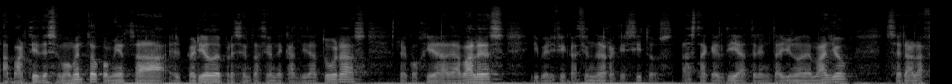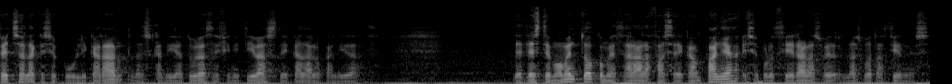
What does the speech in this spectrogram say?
A partir de ese momento comienza el periodo de presentación de candidaturas, recogida de avales y verificación de requisitos, hasta que el día 31 de mayo será la fecha en la que se publicarán las candidaturas definitivas de cada localidad. Desde este momento comenzará la fase de campaña y se producirán las, votaciones,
